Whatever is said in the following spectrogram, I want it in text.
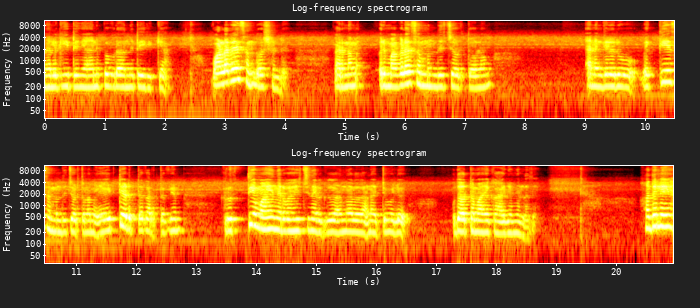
നൽകിയിട്ട് ഞാനിപ്പോൾ ഇവിടെ വന്നിട്ട് ഇരിക്കാം. വളരെ സന്തോഷമുണ്ട്. കാരണം ഒരു മകളെ സംബന്ധിച്ചിടത്തോളം അല്ലെങ്കിൽ ഒരു വ്യക്തിയെ സംബന്ധിച്ചിടത്തോളം ഏറ്റെടുത്ത കർത്തവ്യം കൃത്യമായി നിർവഹിച്ച് നൽകുക എന്നുള്ളതാണ് ഏറ്റവും വലിയ ഉദാത്തമായ കാര്യം എന്നുള്ളത്. അതിൽ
